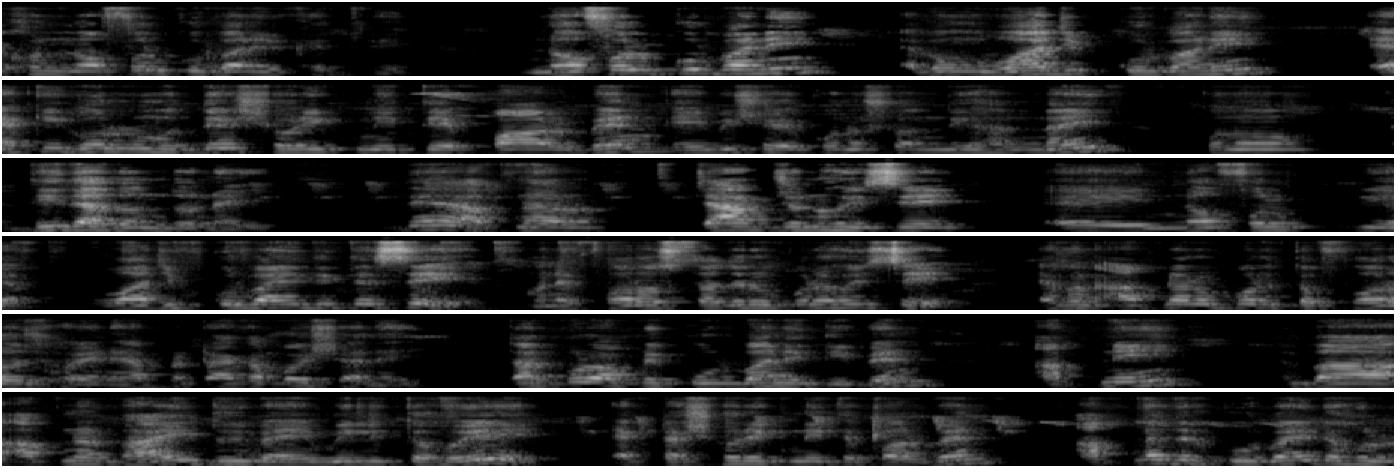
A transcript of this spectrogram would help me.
এখন নফল কুরবানির ক্ষেত্রে। নফল কুরবানি এবং ওয়াজিব কুরবানি একই গরুর মধ্যে শরিক নিতে পারবেন, এই বিষয়ে কোনো সন্দিহান নাই, কোনো দ্বিধাদ্বন্দ্ব নাই। আপনার চারজন হয়েছে এই নফল ওয়াজিব কুরবানি দিতেছে মানে ফরজ তাদের উপরে হয়েছে এখন আপনার উপরে তো ফরজ হয় না আপনার টাকা পয়সা নেই তারপর আপনি কুরবানি দিবেন, আপনি বা আপনার ভাই, দুই ভাই মিলিত হয়ে একটা শরিক নিতে পারবেন, আপনাদের কুরবানিটা হলো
